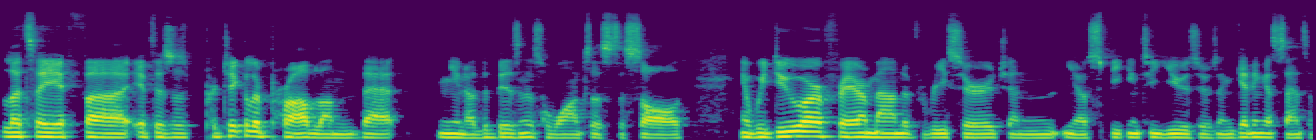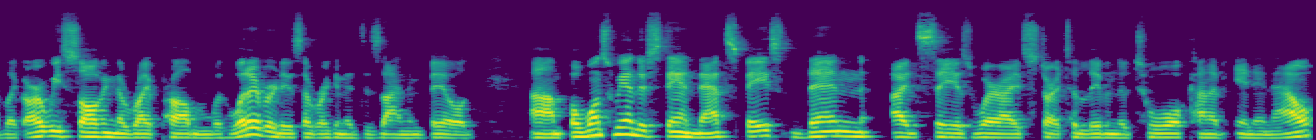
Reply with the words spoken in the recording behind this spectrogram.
let's say, if uh, if there's a particular problem that you know the business wants us to solve, and we do our fair amount of research and you know speaking to users and getting a sense of like, are we solving the right problem with whatever it is that we're going to design and build. Um, but once we understand that space, then I'd say is where I start to live in the tool, kind of in and out.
